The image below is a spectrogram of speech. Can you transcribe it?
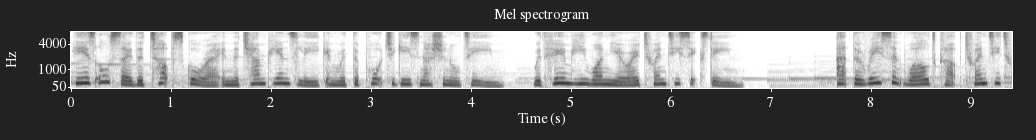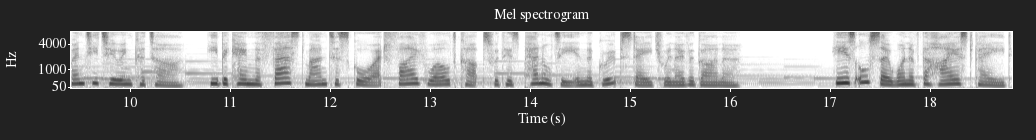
He is also the top scorer in the Champions League and with the Portuguese national team, with whom he won Euro 2016. At the recent World Cup 2022 in Qatar, he became the first man to score at five World Cups with his penalty in the group stage win over Ghana. He is also one of the highest paid.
